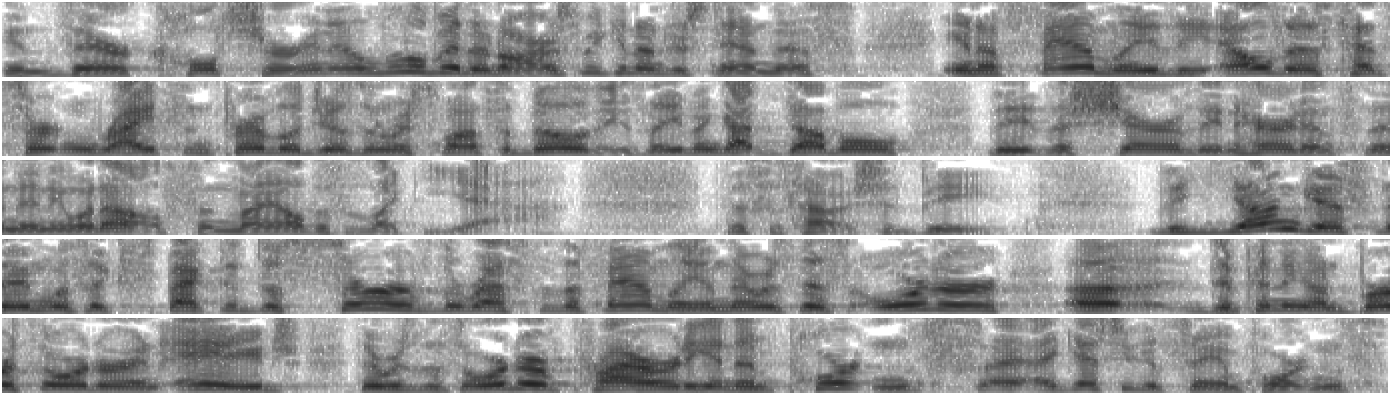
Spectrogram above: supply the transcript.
in their culture, and a little bit in ours, we can understand this. In a family, the eldest had certain rights and privileges and responsibilities. They even got double the, the share of the inheritance than anyone else. And my eldest is like, yeah, this is how it should be. The youngest then was expected to serve the rest of the family. And there was this order, uh, depending on birth order and age, there was this order of priority and importance, I, I guess you could say importance,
